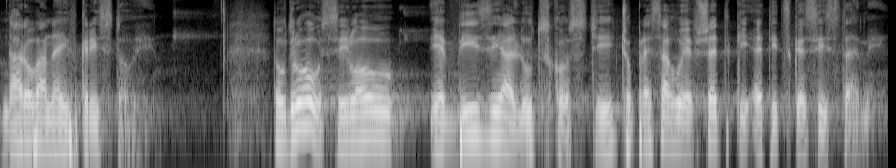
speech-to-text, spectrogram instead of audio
darovanej v Kristovi. Tou druhou silou je vízia ľudskosti, čo presahuje všetky etické systémy.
